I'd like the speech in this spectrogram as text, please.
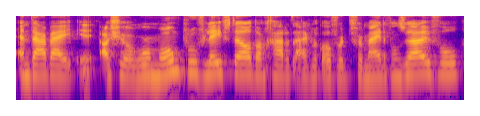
En daarbij, eh, als je hormoonproof leefstijl, dan gaat het eigenlijk over het vermijden van zuivel,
